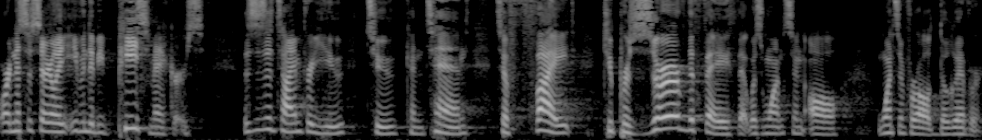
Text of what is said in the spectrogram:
or necessarily even to be peacemakers. This is a time for you to contend, to fight, to preserve the faith that was once and all, once and for all delivered.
